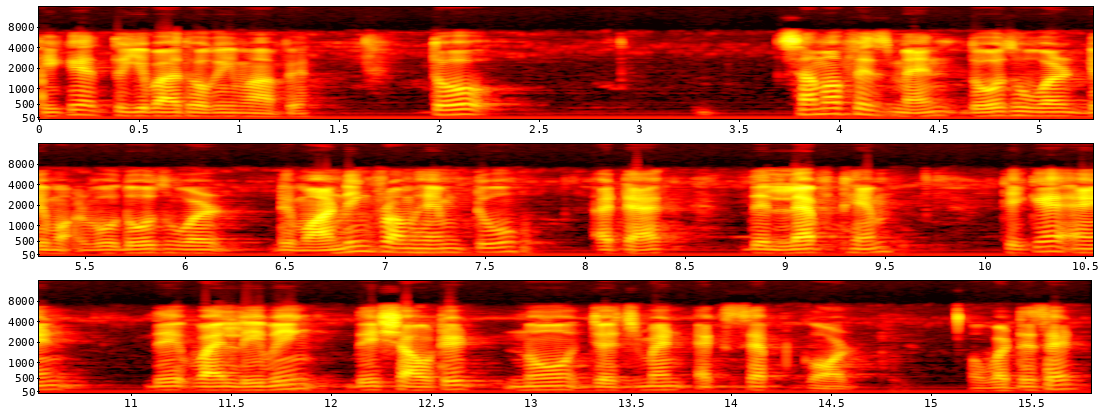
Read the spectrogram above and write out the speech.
ठीक है? तो ये बात हो गई वहाँ पे। तो some of his man those demanding from him to attack they left him ठीक है? And they while leaving they shouted no judgment except God what is at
